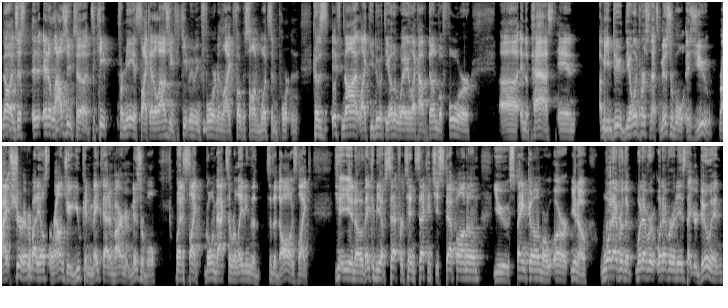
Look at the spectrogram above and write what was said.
no, it just it, it allows you to to keep for me it's like it allows you to keep moving forward and like focus on what's important because if not like you do it the other way like I've done before uh in the past and I mean, dude, the only person that's miserable is you, right? Sure, everybody else around you, you can make that environment miserable, but it's like going back to relating the to the dogs, like you, you know, they could be upset for 10 seconds, you step on them, you spank them or or you know, whatever the whatever whatever it is that you're doing,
